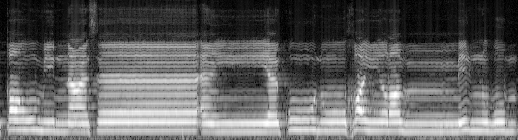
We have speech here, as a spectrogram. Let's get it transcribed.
قوم عسى ان يكونوا خيرا منهم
